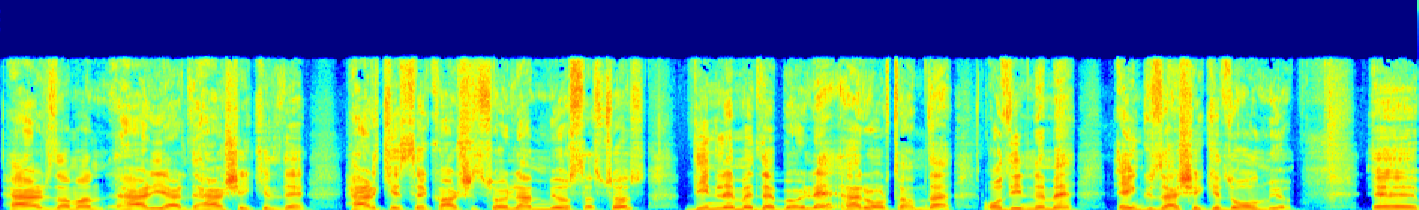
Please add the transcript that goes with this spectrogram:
her zaman, her yerde, her şekilde herkese karşı söylenmiyorsa söz, dinleme de böyle. Her ortamda o dinleme en güzel şekilde olmuyor. Ee,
